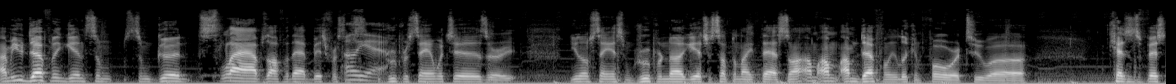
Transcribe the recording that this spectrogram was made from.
I mean, you definitely getting some some good slabs off of that bitch for some Oh, yeah. grouper sandwiches or you know what I'm saying some grouper nuggets or something like that. So I'm I'm, I'm definitely looking forward to uh, catching some fish.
